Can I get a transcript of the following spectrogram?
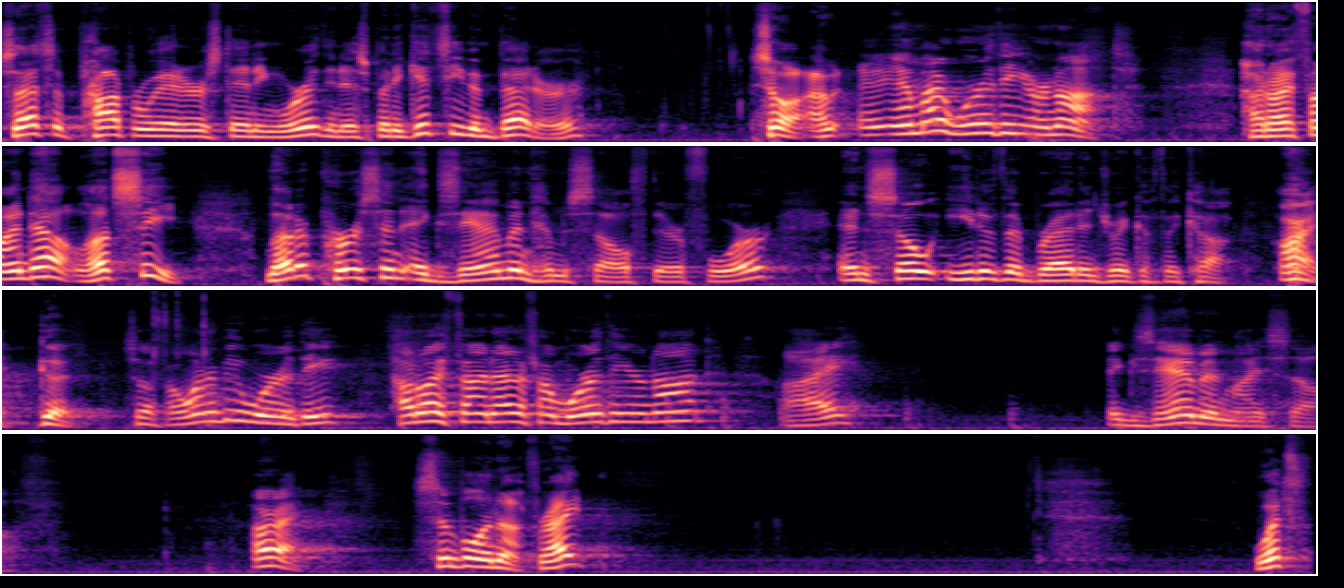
So that's a proper way of understanding worthiness, but it gets even better. So, am I worthy or not? How do I find out? Let's see. Let a person examine himself, therefore, and so eat of the bread and drink of the cup. All right, good. So if I want to be worthy, how do I find out if I'm worthy or not? I examine myself. All right, simple enough, right? What's,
